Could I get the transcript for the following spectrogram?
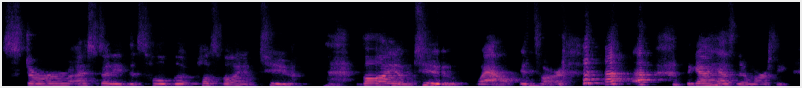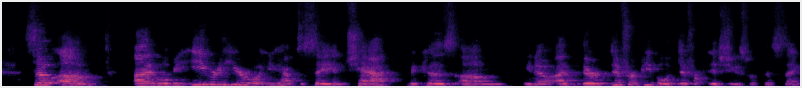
Sturm. I studied this whole book plus volume two. volume two. Wow, it's hard. the guy has no mercy. So um, I will be eager to hear what you have to say in chat because, um, you know, I, there are different people with different issues with this thing.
